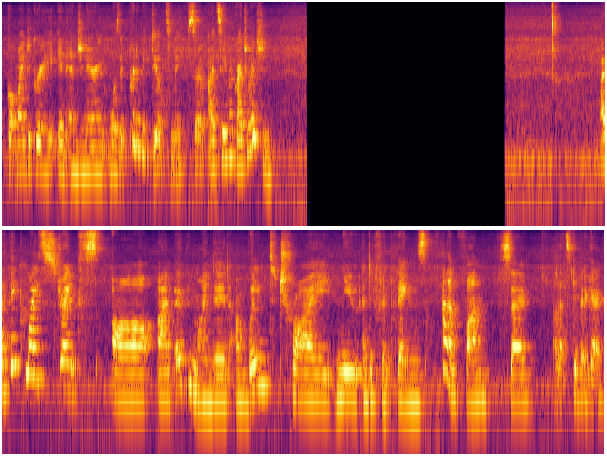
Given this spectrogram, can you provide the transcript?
got my degree in engineering was a pretty big deal to me. So I'd say my graduation. I think my strengths are I'm open minded, I'm willing to try new and different things, and I'm fun. So let's give it a go.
